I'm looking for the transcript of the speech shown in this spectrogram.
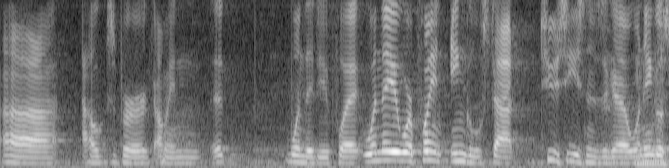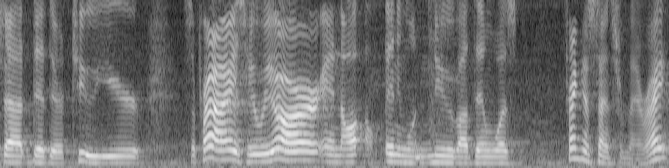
uh, Augsburg. I mean, it, when they do play, when they were playing Ingolstadt two seasons ago, Mm-hmm. when Ingolstadt did their two-year surprise, here we are, and all, anyone knew about them was Frankenstein's from there, right?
